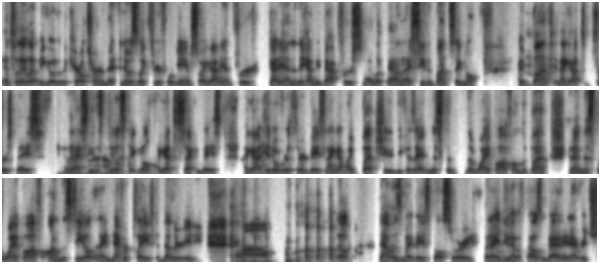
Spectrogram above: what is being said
And so they let me go to the Carroll tournament, and it was like three or four games. So I got in for got in, and they had me bat first. And I look down and I see the bunt signal. I bunt and I got to first base. And then I see the steal signal. I got to second base. I got hit over to third base and I got my butt chewed because I had missed the, the wipe off on the bunt and I missed the wipe off on the steal and I never played another inning. Wow. So that was my baseball story. But I do have a thousand batting average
